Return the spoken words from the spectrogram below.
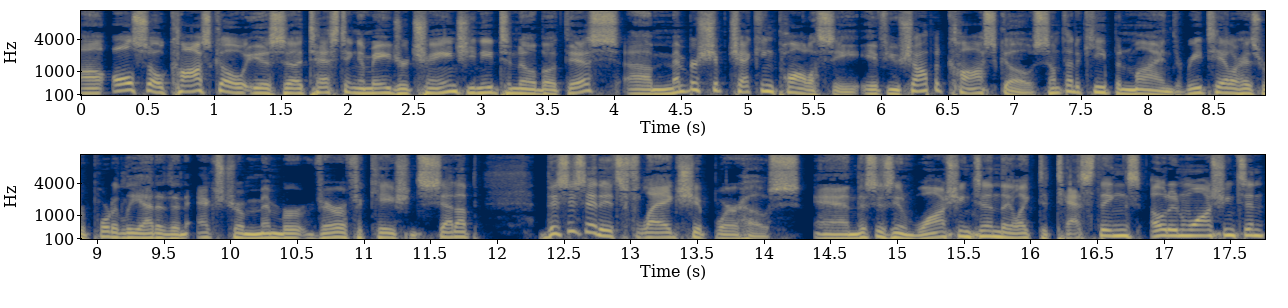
Uh, also, Costco is uh, testing a major change. You need to know about this uh, membership checking policy. If you shop at Costco, something to keep in mind: the retailer has reportedly added an extra member verification setup. This is at its flagship warehouse, and this is in Washington. They like to test things out in Washington,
